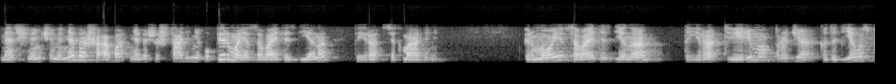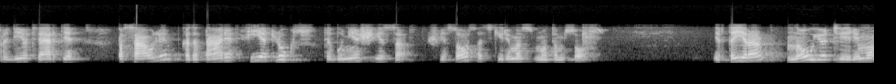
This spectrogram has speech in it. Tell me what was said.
mes švenčiame nebe šabą, nebe šeštadienį, o pirmąją savaitės dieną, tai yra sekmadienį. Pirmoji savaitės diena tai yra tvėrimo pradžia, kada Dievas pradėjo tverti pasaulį, kada tarė fiat lux, tebūnie šviesa, šviesos atskirimas nuo tamsos. Ir tai yra naujo tvėrimo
